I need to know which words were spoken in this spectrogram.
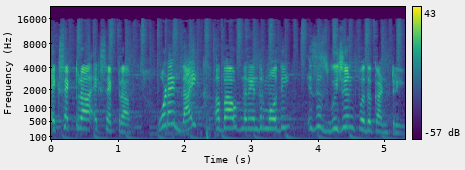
etc. etc. What I like about Narendra Modi is his vision for the country.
